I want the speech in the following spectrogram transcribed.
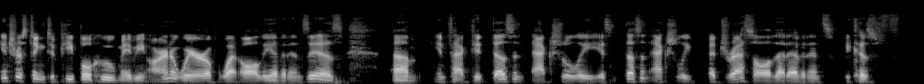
interesting to people who maybe aren't aware of what all the evidence is. Um, in fact, it doesn't actually it doesn't actually address all of that evidence because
